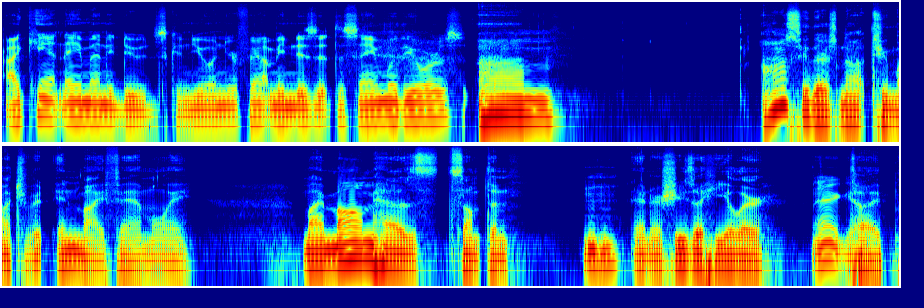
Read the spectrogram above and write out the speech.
I can't name any dudes. Can you and your family? I mean, is it the same with yours? Um, honestly, there's not too much of it in my family. My mom has something Mm-hmm. in her. She's a healer There you go. type.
